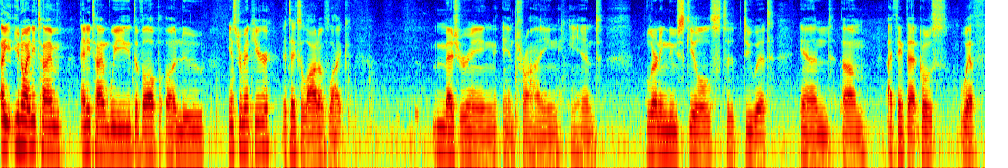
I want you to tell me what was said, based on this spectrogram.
I, you know, anytime, anytime we develop a new instrument here, it takes a lot of like measuring and trying and learning new skills to do it, and um, I think that goes with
